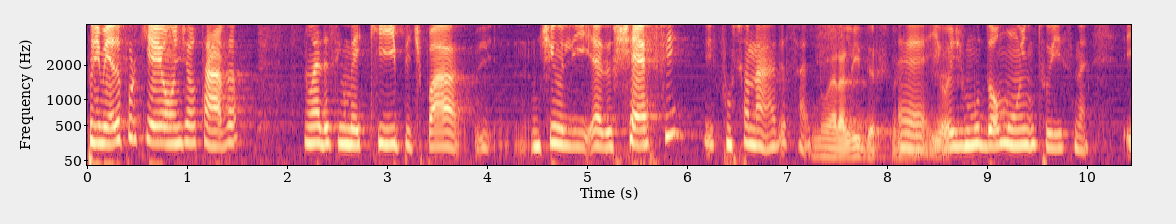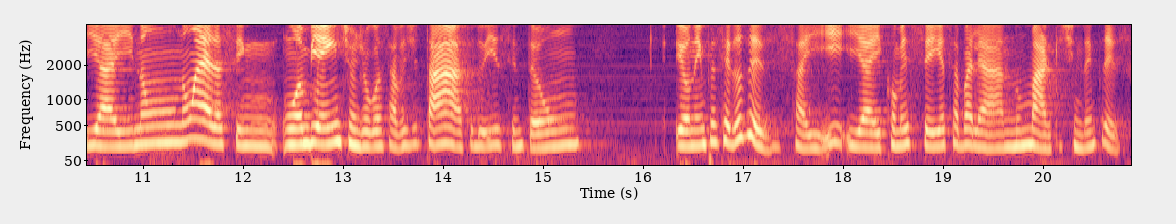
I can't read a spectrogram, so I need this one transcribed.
Primeiro, porque onde eu tava não era assim uma equipe, tipo, ah, não tinha era o chefe e funcionário, sabe? Não era líder, né? É, e hoje mudou muito isso, né? E aí não, não era assim um ambiente onde eu gostava de estar, tudo isso, então eu nem pensei duas vezes, saí e aí comecei a trabalhar no marketing da empresa.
